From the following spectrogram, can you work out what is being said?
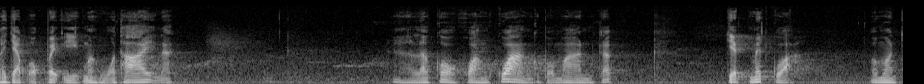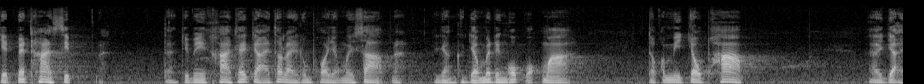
ขยับออกไปอีกมาหัวท้ายนะแล้วก็ความกว้างก็ประมาณสักเจ็ดเมตรกว่า ประมาณเจ็ดเมตรห้าสิบแต่จะมีค่าใช้จ่ายเท่าไหร่หลวงพ่อยังไม่ทราบนะยังยังไม่ได้งบออกมา แต่ก็มีเจ้าภาพใหญ่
